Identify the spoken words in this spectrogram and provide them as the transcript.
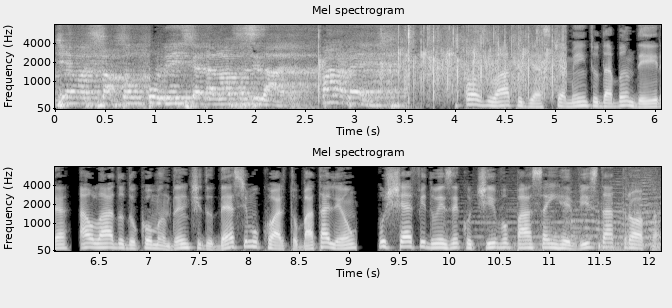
de emancipação política da nossa cidade. Parabéns! Após o ato de hasteamento da bandeira, ao lado do comandante do 14º Batalhão, o chefe do executivo passa em revista a tropa.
